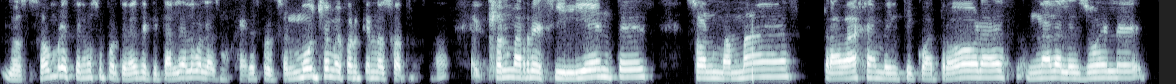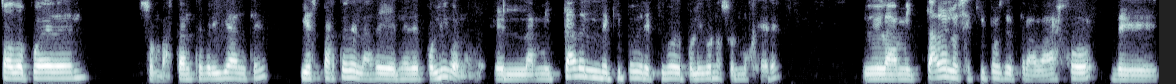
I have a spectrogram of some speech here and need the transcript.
los, hombres tenemos oportunidades de quitarle algo a las mujeres porque son mucho mejor que nosotros. ¿no? Okay. Son más resilientes, son mamás, trabajan 24 horas, nada les duele, todo pueden, son bastante brillantes y es parte del ADN de Polígono. En la mitad del equipo directivo de Polígono son mujeres, la mitad de los equipos de trabajo de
